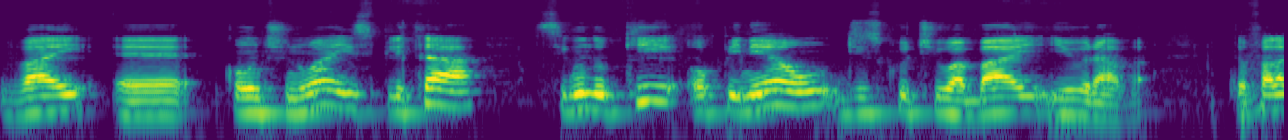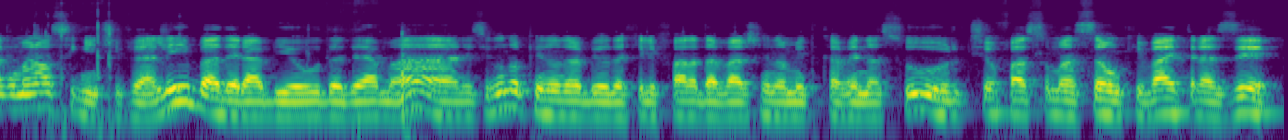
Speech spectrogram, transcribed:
vai é, continuar a explicar segundo que opinião discutiu Abai e Urava. Então fala Gamara o seguinte: Vealiba de Rabiuda de Amar, segundo a opinião do Rabiuda que ele fala da Varshinamit Kavenasur, que se eu faço uma ação que vai trazer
